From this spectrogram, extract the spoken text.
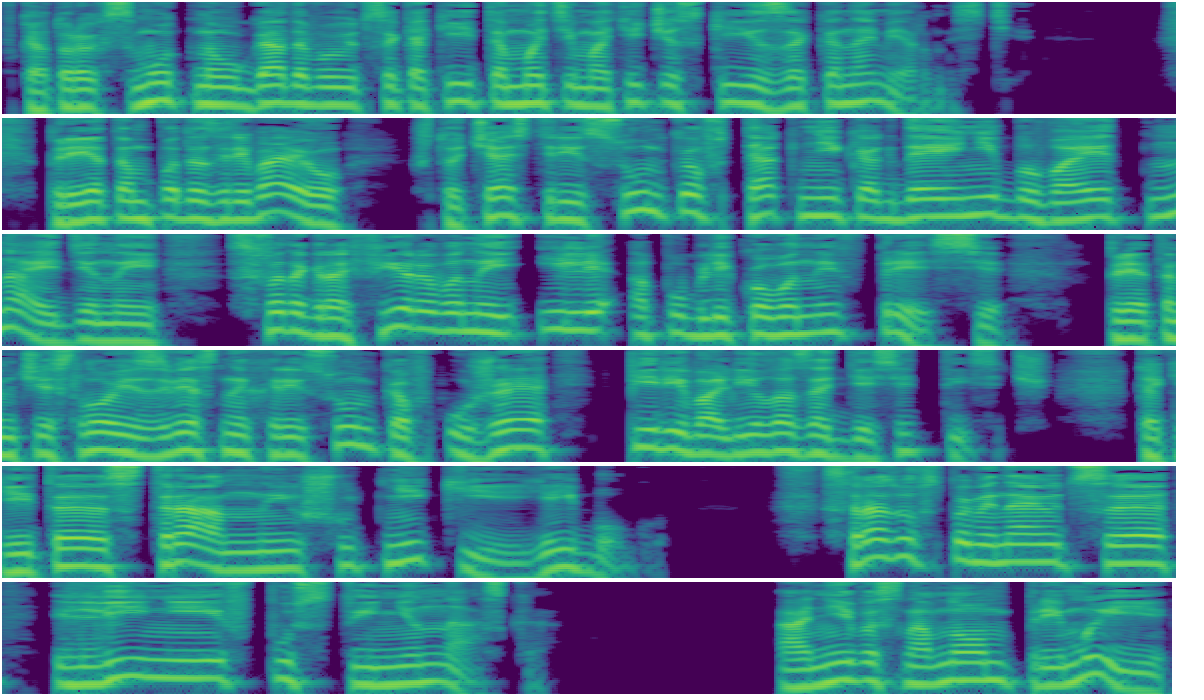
в которых смутно угадываются какие-то математические закономерности. При этом подозреваю, что часть рисунков так никогда и не бывает найденной, сфотографированной или опубликованной в прессе. При этом число известных рисунков уже перевалило за 10 тысяч. Какие-то странные шутники, ей-богу сразу вспоминаются линии в пустыне Наска. Они в основном прямые,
